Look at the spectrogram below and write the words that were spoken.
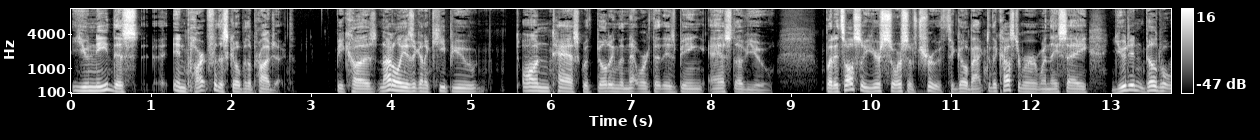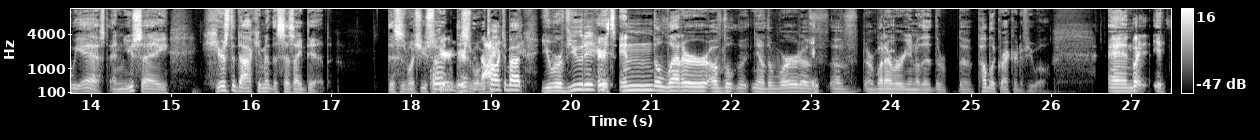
you need this in part for the scope of the project, because not only is it going to keep you on task with building the network that is being asked of you, but it's also your source of truth to go back to the customer when they say you didn't build what we asked, and you say, "Here's the document that says I did." This is what you said. Well, here, this is what we talked about. You reviewed it. It's in the letter of the you know the word of of or whatever you know the the, the public record, if you will. And but it's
